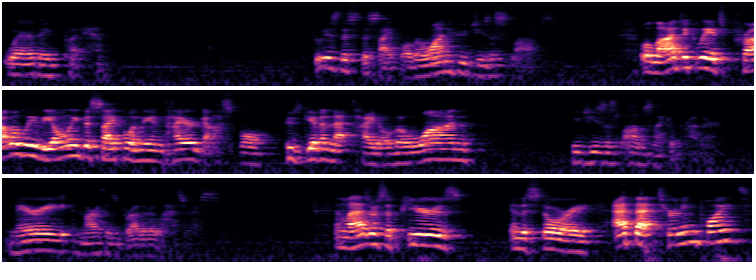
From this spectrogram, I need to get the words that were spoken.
where they've put him. Who is this disciple, the one who Jesus loves? Well, logically, it's probably the only disciple in the entire gospel who's given that title, the one who Jesus loves like a brother Mary and Martha's brother, Lazarus. And Lazarus appears in the story at that turning point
